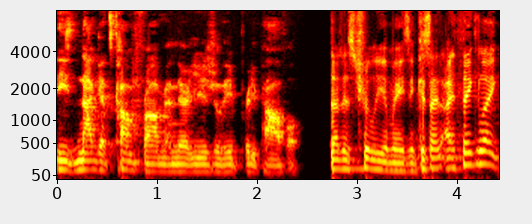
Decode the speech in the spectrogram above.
these nuggets come from, and they're usually pretty powerful. That is truly amazing because I, I, think like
